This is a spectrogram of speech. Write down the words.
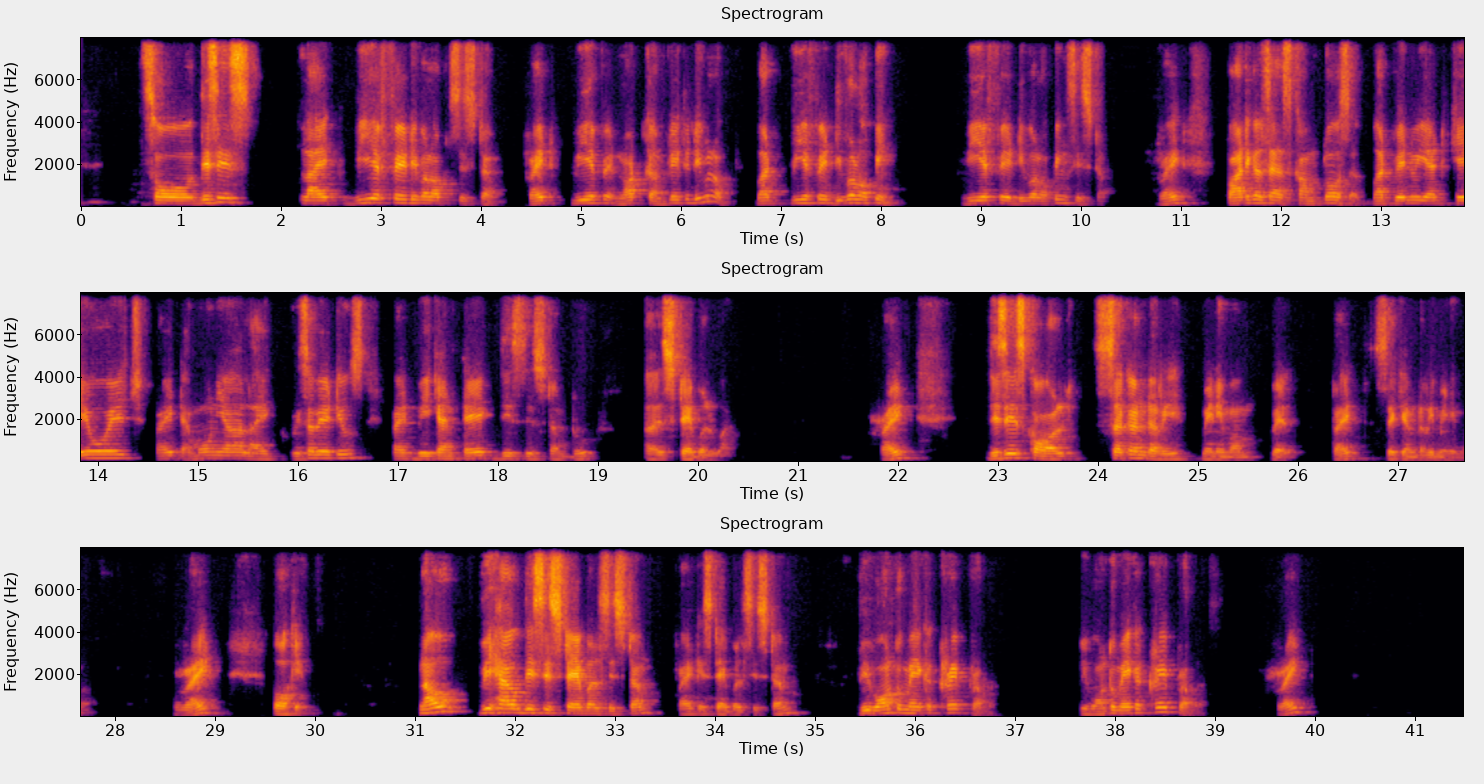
So this is like VFA developed system, right? VFA not completely developed, but VFA developing, VFA developing system, right? Particles has come closer, but when we add KOH, right, ammonia like preservatives, right, we can take this system to a stable one, right? This is called secondary minimum well, right? Secondary minimum, right? Okay. Now we have this stable system, right? A stable system. We want to make a crepe rubber. We want to make a crepe rubber, right?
